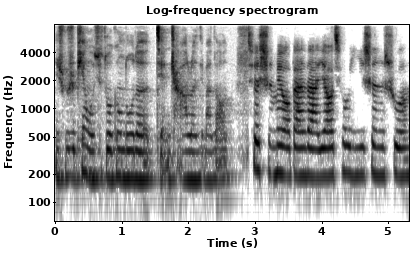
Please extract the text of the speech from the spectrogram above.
你是不是骗我去做更多的检查？乱七八糟的，确实没有办法要求医生说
